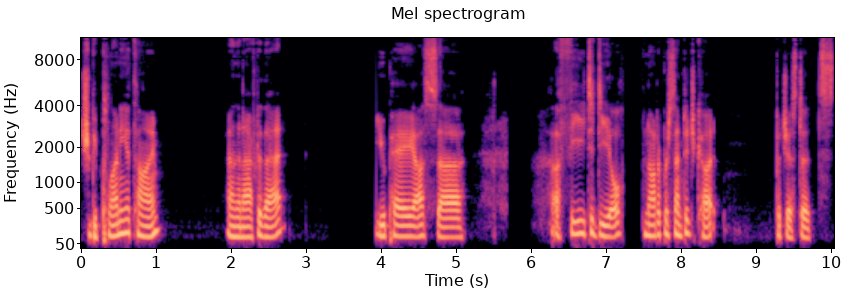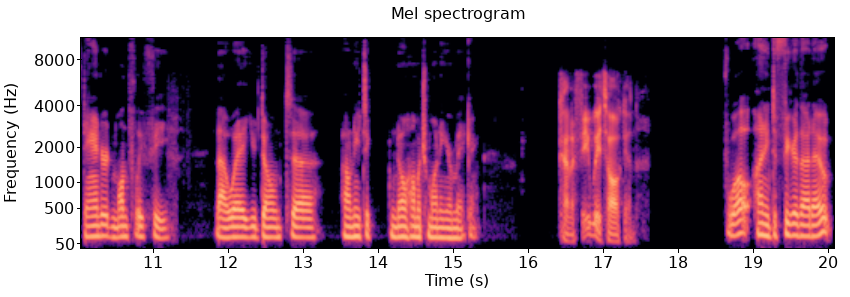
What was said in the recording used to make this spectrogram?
should be plenty of time. And then after that, you pay us uh, a fee to deal, not a percentage cut, but just a standard monthly fee. That way, you don't. Uh, I don't need to know how much money you're making. Kind of fee we talking? Well, I need to figure that out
